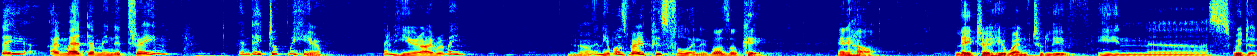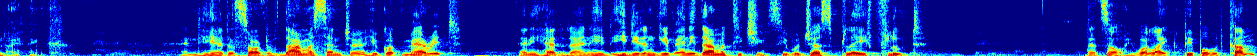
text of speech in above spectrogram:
they, I met them in the train and they took me here. And here I remain. You know, and he was very peaceful and it was okay. Anyhow, later he went to live in uh, Sweden, I think. And he had a sort of Dharma center. He got married and he had and he, he didn't give any Dharma teachings. He would just play flute. That's all. He was like people would come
